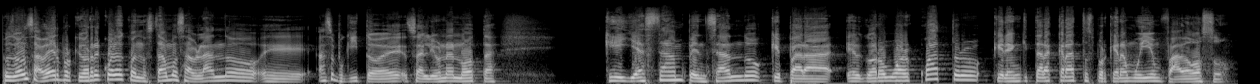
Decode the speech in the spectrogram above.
Pues vamos a ver, porque yo recuerdo cuando estábamos hablando, eh, hace poquito, eh, salió una nota que ya estaban pensando que para el God of War 4 querían quitar a Kratos porque era muy enfadoso.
